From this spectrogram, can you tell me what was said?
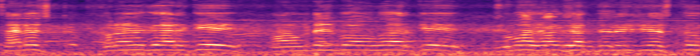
శైలేష్ కురాణ్ గారికి మా వెంకటేష్ బాబు గారికి శుభాకాంక్షలు తెలియజేస్తూ.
